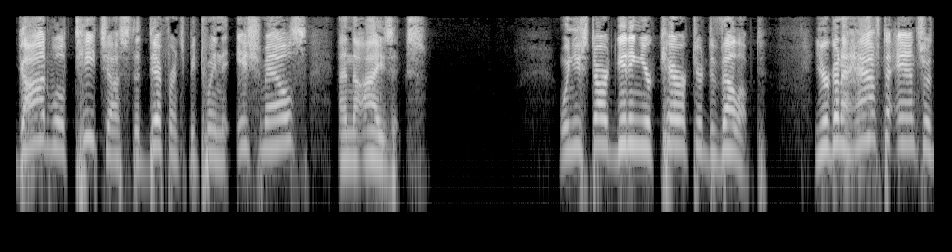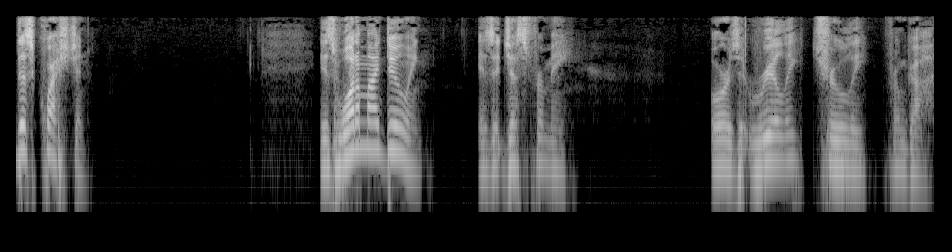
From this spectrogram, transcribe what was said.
God will teach us the difference between the Ishmaels and the Isaacs. When you start getting your character developed, you're going to have to answer this question Is what am I doing? Is it just for me? Or is it really, truly from God?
